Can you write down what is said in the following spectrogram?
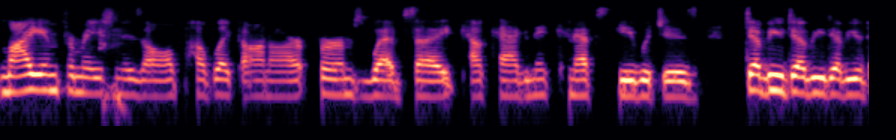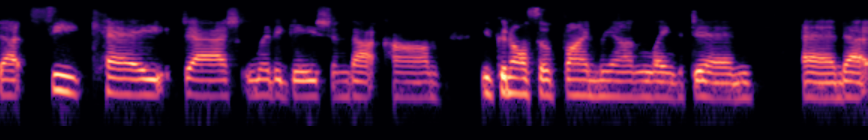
my information is all public on our firm's website, Calcagni Kanefsky, which is www.ck-litigation.com. You can also find me on LinkedIn. And uh,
